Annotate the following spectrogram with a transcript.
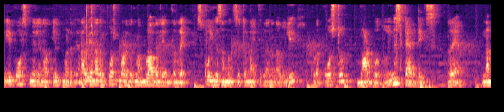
ಇಲ್ಲಿ ಪೋಸ್ಟ್ ಮೇಲೆ ನಾವು ಕ್ಲಿಕ್ ಮಾಡಿದ್ರೆ ನಾವು ಏನಾದರೂ ಪೋಸ್ಟ್ ಮಾಡಬೇಕು ನಮ್ಮ ಬ್ಲಾಗಲ್ಲಿ ಅಂತಂದರೆ ಸ್ಕೂಲ್ಗೆ ಸಂಬಂಧಿಸಿದ ಮಾಹಿತಿಗಳನ್ನು ನಾವು ಇಲ್ಲಿ ಕೂಡ ಪೋಸ್ಟು ಮಾಡ್ಬೋದು. ಇನ್ನು ಸ್ಟ್ಯಾಟಿಕ್ಸ್ ಅಂದರೆ ನಮ್ಮ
